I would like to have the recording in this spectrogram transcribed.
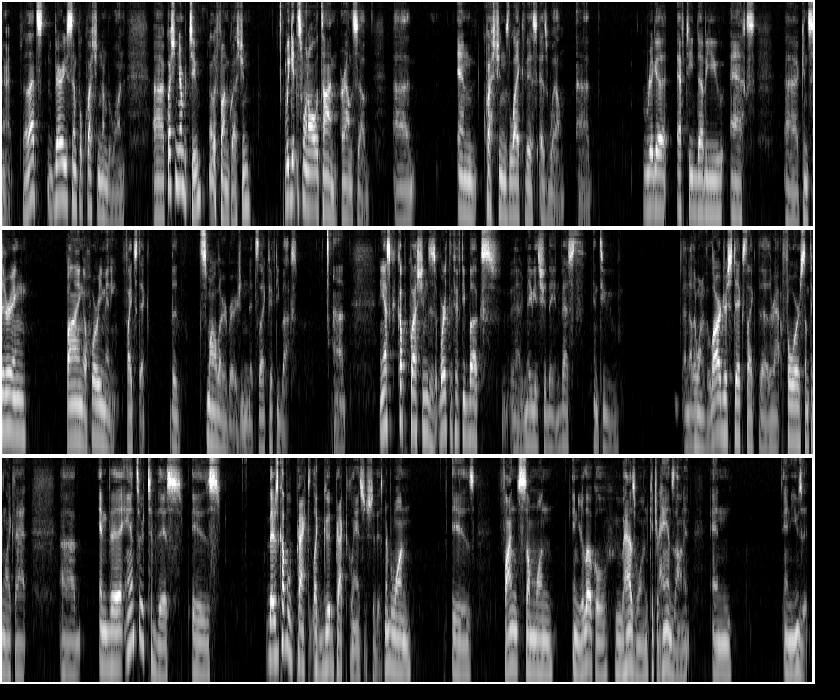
All right, so that's very simple question number one. Uh, question number two, another fun question. We get this one all the time around the sub, and questions like this as well. Uh, Riga FTW asks, uh, considering buying a Hori Mini fight stick, the smaller version. It's like 50 bucks. Uh, and you ask a couple questions. Is it worth the 50 bucks? Uh, maybe should they invest into another one of the larger sticks like the, the RAP 4, something like that? Uh, and the answer to this is there's a couple practi- like good practical answers to this. Number one is find someone in your local who has one, get your hands on it, and and use it.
